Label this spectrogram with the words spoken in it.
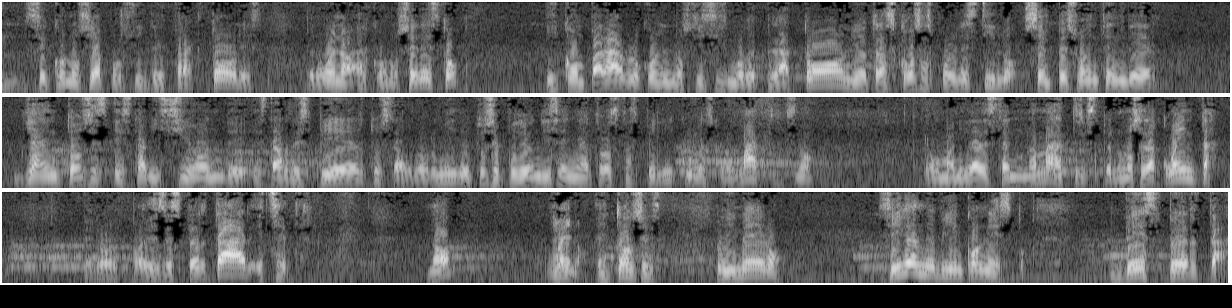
se conocía por sus detractores, pero bueno, al conocer esto y compararlo con el gnosticismo de Platón y otras cosas por el estilo, se empezó a entender ya entonces esta visión de estar despierto, estar dormido, entonces se pudieron diseñar todas estas películas como Matrix, ¿no? La humanidad está en una Matrix, pero no se da cuenta, pero puedes despertar, etcétera. ¿No? Bueno, entonces, primero, síganme bien con esto, despertar.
